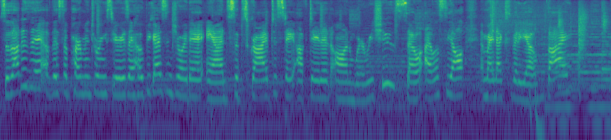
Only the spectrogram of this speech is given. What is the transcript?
So that is it of this apartment touring series. I hope you guys enjoyed it and subscribe to stay updated on where we choose. So I will see y'all in my next video. Bye.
